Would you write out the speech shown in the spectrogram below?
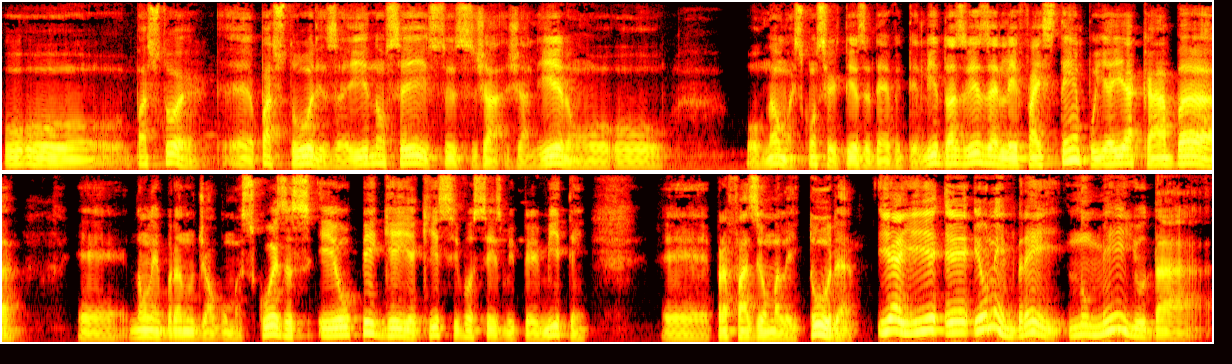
O, o pastor, é, pastores aí, não sei se vocês já, já leram ou, ou ou não, mas com certeza deve ter lido, às vezes é ler faz tempo e aí acaba é, não lembrando de algumas coisas. Eu peguei aqui, se vocês me permitem, é, para fazer uma leitura. E aí é, eu lembrei, no meio da,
